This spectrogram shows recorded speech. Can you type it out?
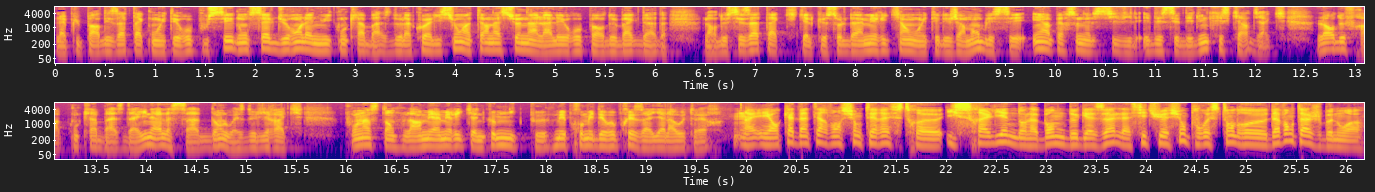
La plupart des attaques ont été repoussées, dont celle durant la nuit contre la base de la coalition internationale à l'aéroport de Bagdad. Lors de ces attaques, quelques soldats américains ont été légèrement blessés et un personnel civil est décédé d'une crise cardiaque lors de frappes contre la base d'Ain al-Assad dans l'ouest de l'Irak. Pour l'instant, l'armée américaine communique peu, mais promet des représailles à la hauteur. Et en cas d'intervention terrestre euh, israélienne dans la bande de Gaza, la situation pourrait se tendre euh, davantage, Benoît.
